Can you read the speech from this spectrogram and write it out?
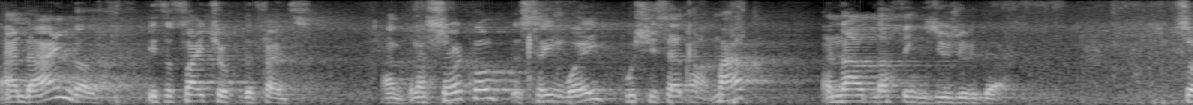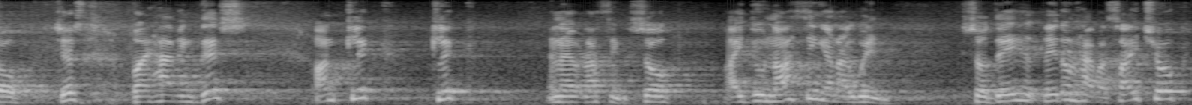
And the angle is a side choke defense. I'm gonna circle the same way, push his head on mat, and now nothing is usually there. So just by having this, unclick, click, and I have nothing. So I do nothing and I win. So they, they don't have a side choke,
